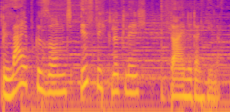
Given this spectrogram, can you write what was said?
bleib gesund, ist dich glücklich. Deine Daniela.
